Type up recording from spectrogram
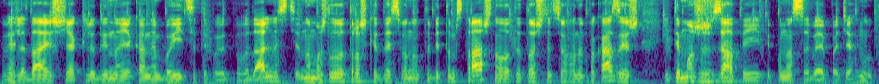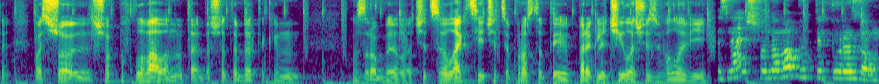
виглядаєш як людина, яка не боїться типу відповідальності. Ну, можливо, трошки десь воно тобі там страшно, але ти точно цього не показуєш, і ти можеш взяти її, типу, на себе і потягнути. Ось що, що повпливало на тебе? Що тебе таким зробило? Чи це лекції, чи це просто ти переключила щось в голові? Знаєш, воно, мабуть, типу разом.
